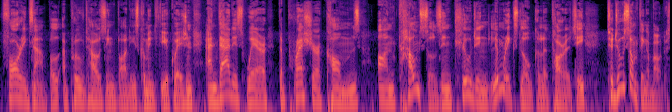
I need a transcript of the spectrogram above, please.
for example, approved housing bodies come into the equation, and that is where the pressure comes on councils, including Limerick's local authority, to do something about it.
